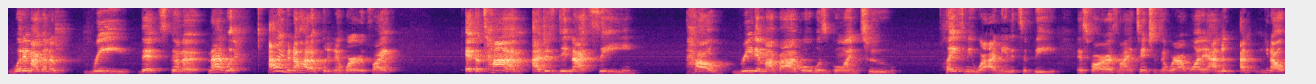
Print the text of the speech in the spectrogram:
What am I gonna read that's gonna not what I don't even know how to put it in words. Like at the time, I just did not see how reading my Bible was going to place me where I needed to be as far as my intentions and where I wanted. I knew I you know,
